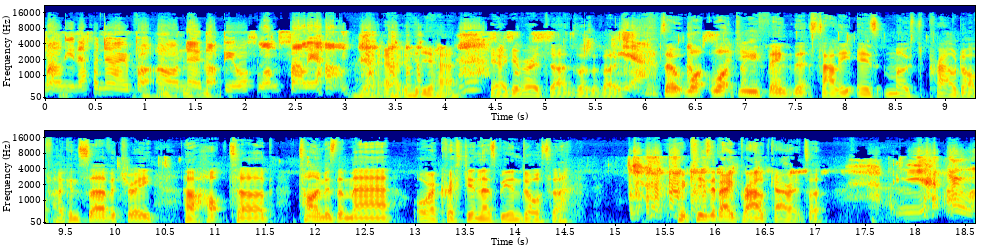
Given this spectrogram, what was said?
Well, you never know, but oh no, that'd be awful on Sally Ann. Yeah, yeah, yeah. Give her a chance, I suppose. Yeah, So, what what do you think that Sally is most proud of? Her conservatory, her hot tub, time as the mayor, or a Christian lesbian daughter? She's a very proud character. Yeah, oh,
